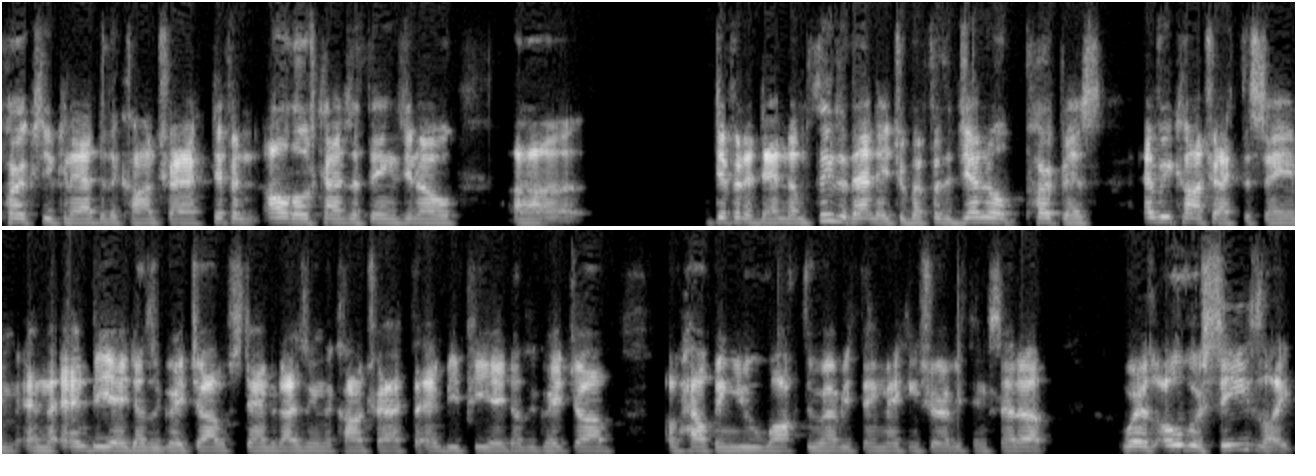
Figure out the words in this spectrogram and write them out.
perks you can add to the contract, different all those kinds of things. You know, uh, different addendums, things of that nature. But for the general purpose, every contract the same, and the NBA does a great job of standardizing the contract. The NBPA does a great job of helping you walk through everything, making sure everything's set up. Whereas overseas, like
